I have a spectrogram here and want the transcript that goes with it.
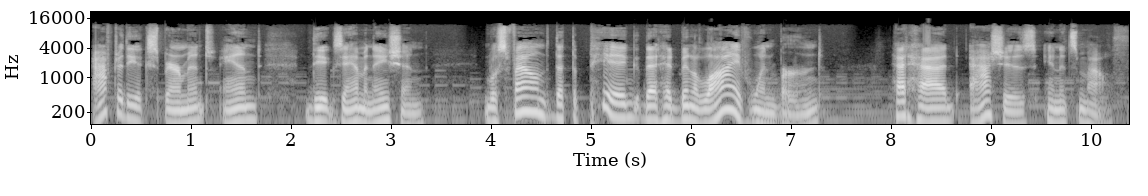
After the experiment and the examination, it was found that the pig that had been alive when burned had had ashes in its mouth.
